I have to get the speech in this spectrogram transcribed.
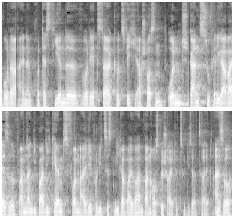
wurde eine Protestierende, wurde jetzt da kürzlich erschossen und mhm. ganz zufälligerweise waren dann die Bodycams von all den Polizisten, die dabei waren, waren ausgeschaltet zu dieser Zeit. Also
